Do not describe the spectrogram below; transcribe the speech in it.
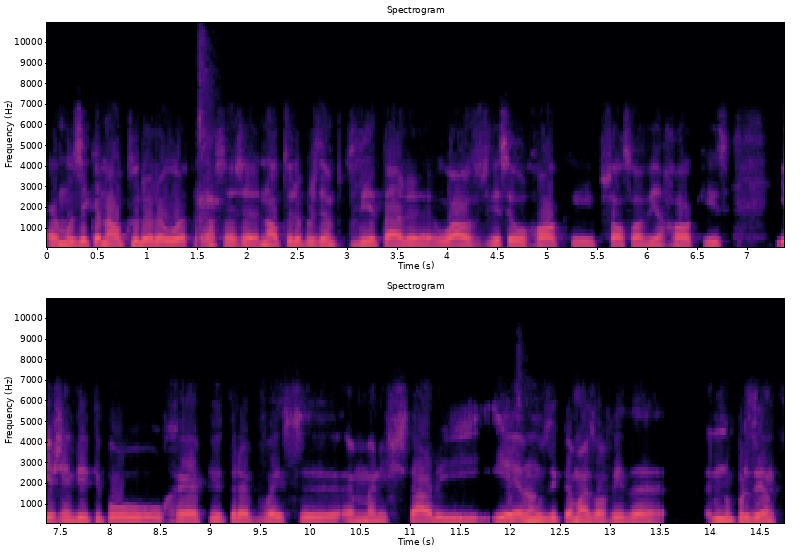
A música na altura era outra, ou seja, na altura, por exemplo, devia estar, uh, o house devia ser o rock e o pessoal só via rock e isso, e hoje em dia, tipo, o rap e o trap veio-se a manifestar e, e é a Exato. música mais ouvida no presente.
